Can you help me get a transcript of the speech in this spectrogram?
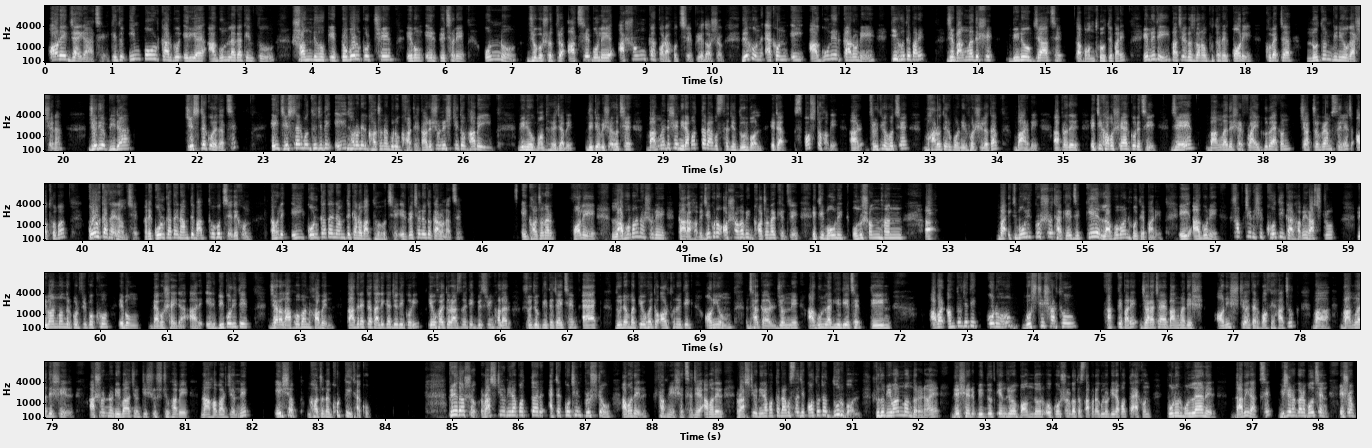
অনেক জায়গা আছে। কিন্তু ইম্পোর্ট কার্গো এরিয়ায় আগুন লাগা কিন্তু সন্দেহকে প্রবল করছে এবং এর পেছনে অন্য যোগসূত্র আছে বলে আশঙ্কা করা হচ্ছে, প্রিয় দর্শক। দেখুন, এখন এই আগুনের কারণে কি হতে পারে? যে বাংলাদেশে বিনিয়োগ যা আছে তা বন্ধ হতে পারে। এমনিতেই পাঁচই আগস্ট গণ অভ্যুত্থানের পরে খুব একটা নতুন বিনিয়োগ আসছে না। যদিও বিডা চেষ্টা করে যাচ্ছে, এই চেষ্টার মধ্যে যদি এই ধরনের ঘটনাগুলো ঘটে, তাহলে সুনিশ্চিতভাবেই বিনিয়োগ বন্ধ হয়ে যাবে। দ্বিতীয় বিষয় হচ্ছে, বাংলাদেশের নিরাপত্তা ব্যবস্থা যে দুর্বল, এটা স্পষ্ট হবে। আর তৃতীয় হচ্ছে, ভারতের উপর নির্ভরশীলতা বাড়বে। আপনাদের একটি খবর শেয়ার করেছি যে, বাংলাদেশের ফ্লাইটগুলো এখন চট্টগ্রাম, সিলেট অথবা কলকাতায় নামছে। মানে কলকাতায় নামতে বাধ্য হচ্ছে, দেখুন। তাহলে এই কলকাতায় নামতে কেন বাধ্য হচ্ছে? এর পেছনে তো কারণ আছে। এই ঘটনার ফলে লাভবান আসলে কারা হবে? যে কোনো অস্বাভাবিক ঘটনার ক্ষেত্রে একটি মৌলিক অনুসন্ধান বা একটি মৌলিক প্রশ্ন থাকে যে কে লাভবান হতে পারে? এই আগুনে সবচেয়ে বেশি ক্ষতিকার হবে? রাষ্ট্র, বিমানবন্দর কর্তৃপক্ষ এবং ব্যবসায়ীরা। আর এর বিপরীতে যারা লাভবান হবেন, তাদের একটা তালিকা যদি করি, কেউ হয়তো রাজনৈতিক বিশৃঙ্খলার সুযোগ নিতে চাইছে। এক, দুই নম্বর, কেউ হয়তো অর্থনৈতিক অনিয়ম ঝাঁকার জন্য আগুন লাগিয়ে দিয়েছে। তিন, আবার আন্তর্জাতিক কোনো গোষ্ঠী স্বার্থ থাকতে পারে, যারা চায় বাংলাদেশ অনিশ্চয়তার পথে হাঁটুক বা বাংলাদেশের আসন্ন নির্বাচনটি সুষ্ঠুভাবে না হবার জন্য এইসব ঘটনা ঘটতেই থাকুক। প্রিয় দর্শক, রাষ্ট্রীয় নিরাপত্তার একটা কঠিন প্রশ্ন আমাদের সামনে এসেছে যে আমাদের রাষ্ট্রীয় নিরাপত্তা ব্যবস্থা যে কতটা দুর্বল, শুধু বিমানবন্দরে নয়, দেশের বিদ্যুৎ কেন্দ্র, বন্দর ও কৌশলগত স্থাপনাগুলোর নিরাপত্তা এখন পুনর্মূল্যায়নের দাবি রাখছে। বিশেষজ্ঞরা বলছেন, এসব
